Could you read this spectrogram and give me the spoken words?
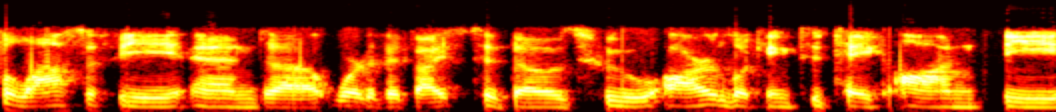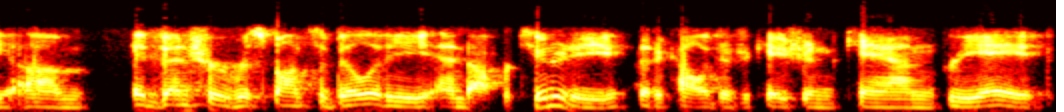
philosophy and uh, word of advice to those who are looking to take on the um, adventure, responsibility, and opportunity that a college education can create,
